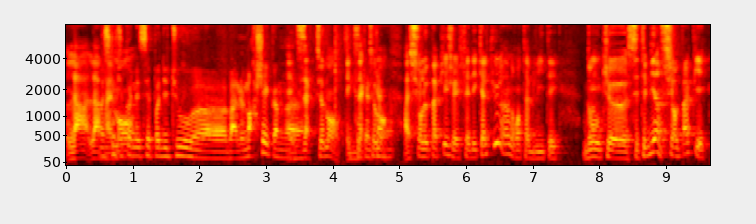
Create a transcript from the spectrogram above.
là, là Parce que tu vraiment. connaissais pas du tout euh, bah, le marché comme. euh, Exactement, exactement. Ah, sur le papier, j'avais fait des calculs hein, de rentabilité. Donc euh, c'était bien sur le papier,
